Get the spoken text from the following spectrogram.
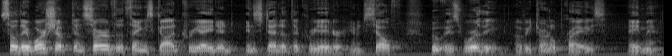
So they worshiped and served the things God created instead of the Creator Himself, who is worthy of eternal praise. Amen.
